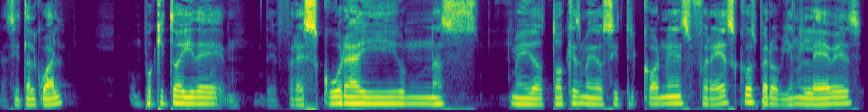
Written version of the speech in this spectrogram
Así tal cual. Un poquito ahí de, de frescura y unas medio toques medio citricones frescos, pero bien leves.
